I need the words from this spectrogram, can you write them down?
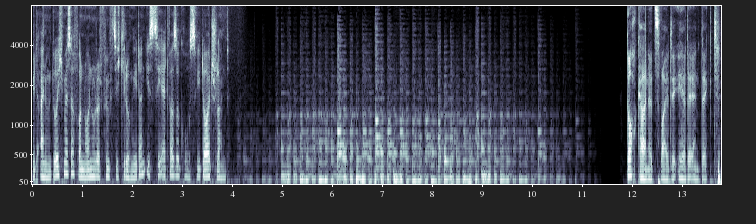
Mit einem Durchmesser von 950 Kilometern ist sie etwa so groß wie Deutschland. Doch keine zweite Erde entdeckt.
